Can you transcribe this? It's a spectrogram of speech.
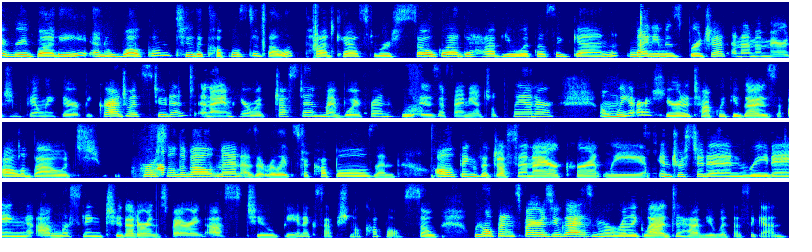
everybody, and welcome to the Couples Develop podcast. We're so glad to have you with us again. My name is Bridget, and I'm a marriage and family therapy graduate student. And I am here with Justin, my boyfriend, who is a financial planner. And we are here to talk with you guys all about personal development as it relates to couples and all the things that Justin and I are currently interested in reading, um, listening to that are inspiring us to be an exceptional couple. So we hope it inspires you guys, and we're really glad to have you with us again.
